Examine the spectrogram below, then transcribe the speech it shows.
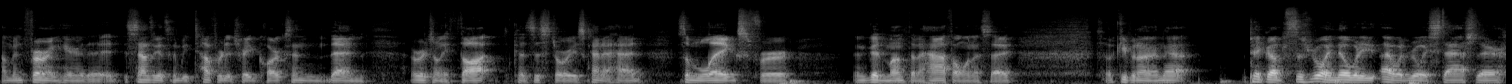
I'm inferring here that it sounds like it's going to be tougher to trade Clarkson than originally thought because this story has kind of had some legs for a good month and a half. I want to say, so keep an eye on that. Pickups. There's really nobody I would really stash there.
